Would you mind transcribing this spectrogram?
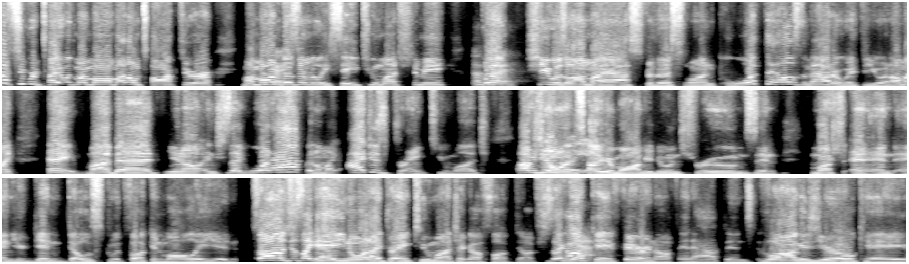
not super tight with my mom. I don't talk to her. My mom Okay. doesn't really say too much to me, Okay. but she was on my ass for this one. What the hell's the matter with you? And I'm like, hey, my bad, you know. And she's like, what happened? I'm like, I just drank too much. Obviously, you don't want to tell your mom you're doing shrooms and mush and, and and you're getting dosed with fucking Molly. And so I was just like, hey, you know what? I drank too much. I got fucked up. She's like, Yeah. okay, fair enough. It happens. As long as you're okay,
